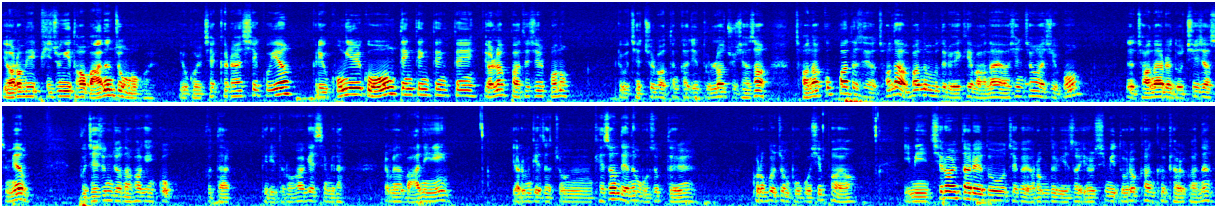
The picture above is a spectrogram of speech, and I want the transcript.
여러분이 비중이 더 많은 종목을 요걸 체크를 하시고요. 그리고 010 땡땡땡땡 연락 받으실 번호 그리고 제출 버튼까지 눌러주셔서 전화 꼭 받으세요. 전화 안 받는 분들이 왜 이렇게 많아요? 신청하시고 전화를 놓치셨으면 부재중 전화 확인 꼭 부탁 드리도록 하겠습니다. 그러면 많이 여러분께서 좀 개선되는 모습들 그런 걸 좀 보고 싶어요. 이미 7월 달에도 제가 여러분들 위해서 열심히 노력한 그 결과는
